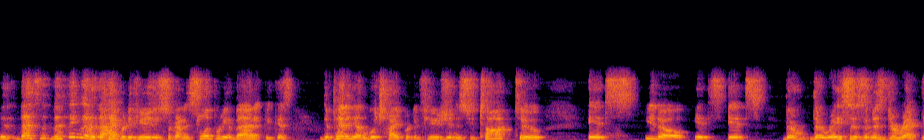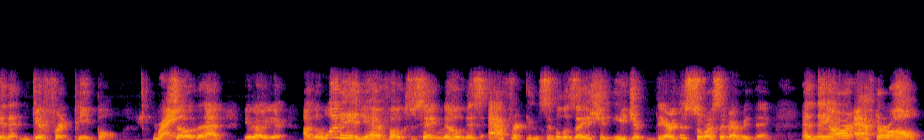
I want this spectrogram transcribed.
that's the, the thing that the hyperdiffusionists are kind of slippery about it because depending on which hyperdiffusionist you talk to, it's you know it's it's the the racism is directed at different people. Right. So that you know, you on the one hand, you have folks who are saying, no, this African civilization, Egypt, they're the source of everything, and they are, after all,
